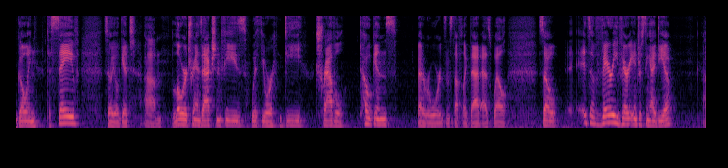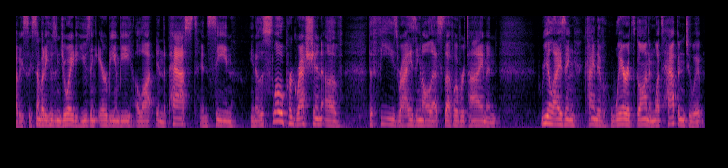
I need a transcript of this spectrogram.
going to save. So you'll get um, lower transaction fees with your D Travel tokens, better rewards, and stuff like that as well. So it's a very, very interesting idea obviously somebody who's enjoyed using Airbnb a lot in the past and seen, you know, the slow progression of the fees rising and all that stuff over time and realizing kind of where it's gone and what's happened to it,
